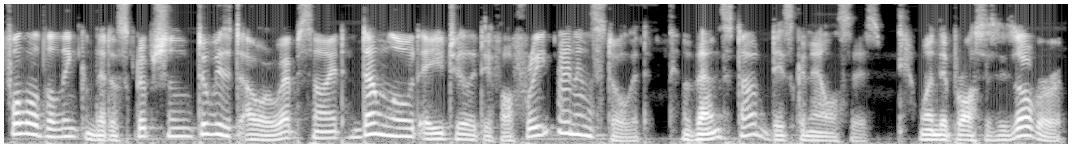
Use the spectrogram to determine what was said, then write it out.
Follow the link in the description to visit our website, download a utility for free and install it. Then start disk analysis. When the process is over,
